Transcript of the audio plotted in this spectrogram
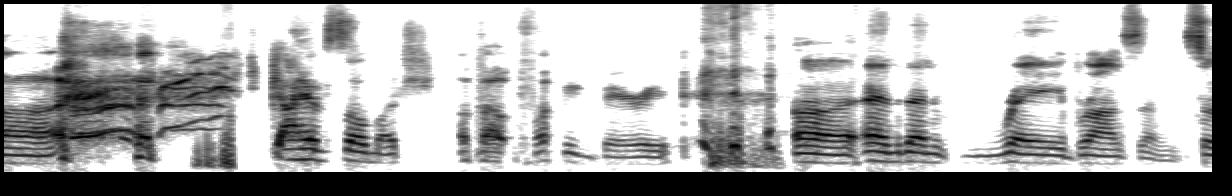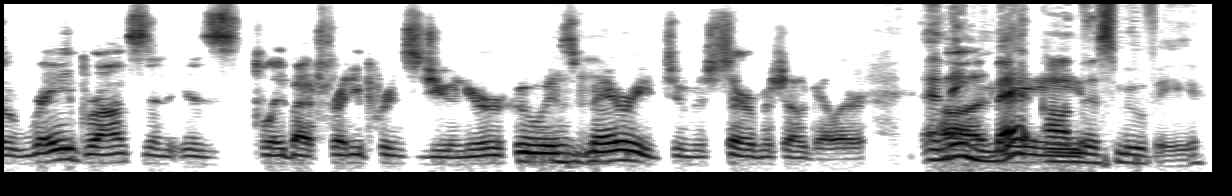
Uh, I have so much about fucking Barry. uh, and then Ray Bronson. So Ray Bronson is played by Freddie Prinze Jr., who is Mhm. married to Sarah Michelle Gellar. And they Uh, met they- on this movie.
